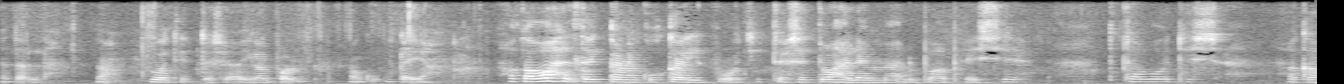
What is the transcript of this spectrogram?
nendel noh, voodites ja igal pool nagu käia. aga vahel ta ikka nagu käib voodites, et vahel emme lubab ja siis teda voodisse. aga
